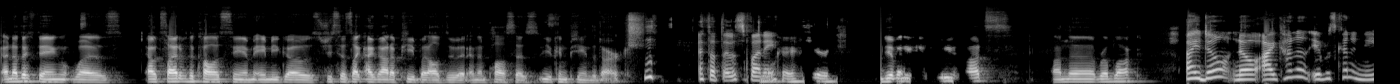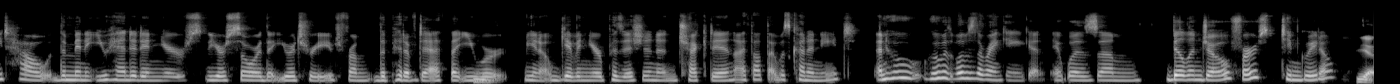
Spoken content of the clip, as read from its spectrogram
Another thing was outside of the Coliseum, Amy goes, she says, like, I gotta pee, but I'll do it. And then Paul says, You can pee in the dark. i thought that was funny okay, sure. Do you have any concluding thoughts on the roadblock? I don't know. I kind of it was kind of neat how the minute you handed in your your sword that you retrieved from the pit of death that you Mm. were you know given your position and checked in. I thought that was kind of neat. And who who was what was the ranking again? It was um Bill and Joe first, Team Guido. Yes.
